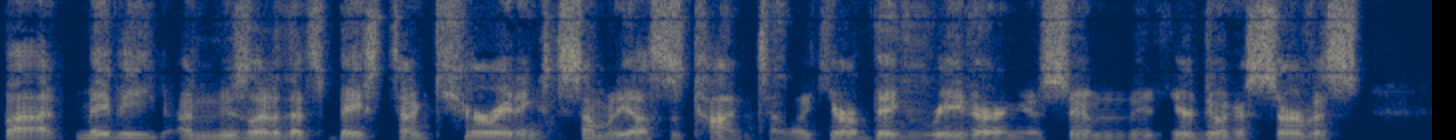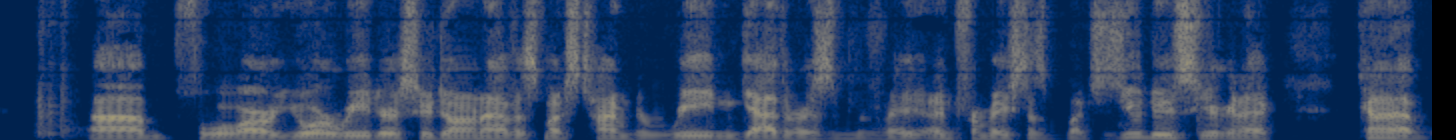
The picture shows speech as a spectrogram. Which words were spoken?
but maybe a newsletter that's based on curating somebody else's content. Like you're a big reader and you assume you're doing a service um, for your readers who don't have as much time to read and gather as information as much as you do. So you're going to kind of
